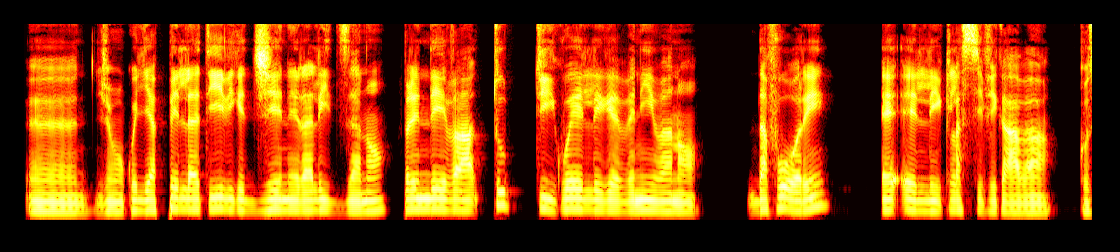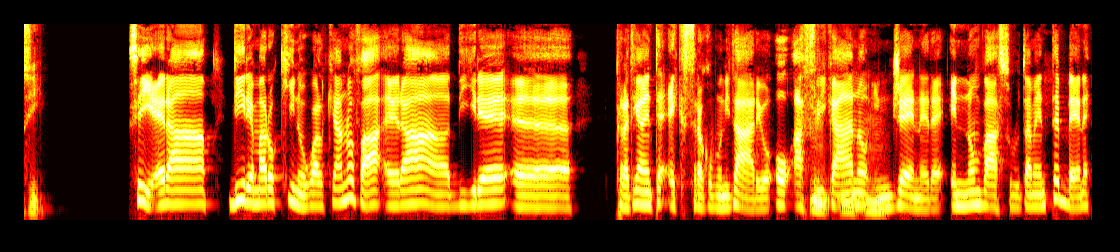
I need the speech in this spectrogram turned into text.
eh, diciamo, quegli appellativi che generalizzano, prendeva tutti quelli che venivano da fuori e, e li classificava così. Sì, era dire marocchino qualche anno fa, era dire eh, praticamente extracomunitario o africano mm-hmm. in genere e non va assolutamente bene.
